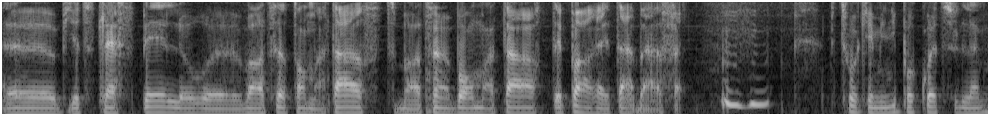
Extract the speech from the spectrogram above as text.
euh, puis il y a tout l'aspect, là, euh, bâtir ton moteur. Si tu bâtis un bon moteur, t'es pas arrêtable à la fin. Puis toi, Camille, pourquoi tu l'aimes?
